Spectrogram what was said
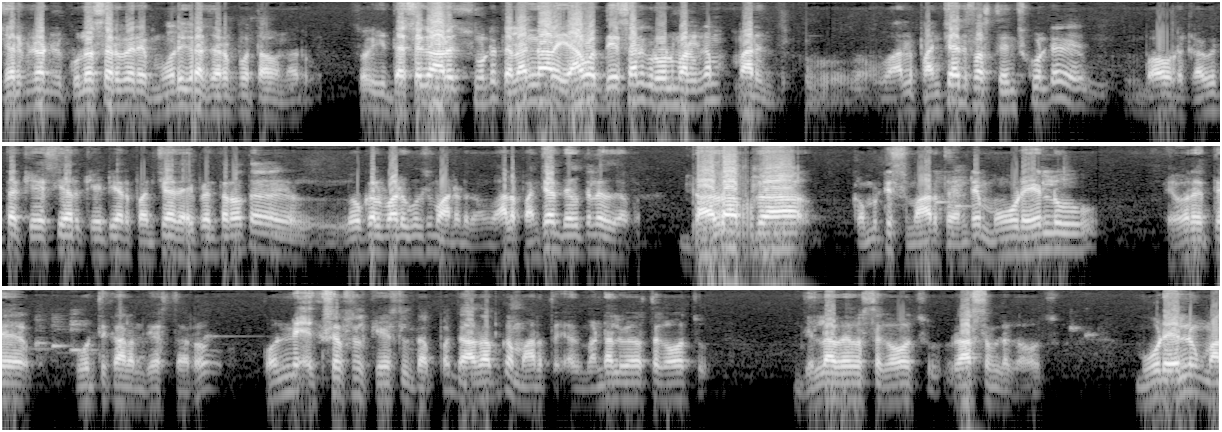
జరిపినటువంటి కుల సర్వే రేపు మోడీ గారు జరపబోతా ఉన్నారు. సో ఈ దశగా ఆలోచించుకుంటే తెలంగాణ యావత్ దేశానికి రోల్ మోడల్గా మారింది. వాళ్ళు పంచాయతీ ఫస్ట్ తెంచుకుంటే బాగుంటుంది కవిత కేసీఆర్ కేటీఆర్ పంచాయతీ అయిపోయిన తర్వాత లోకల్ బాడీ గురించి మాట్లాడదాం. వాళ్ళ పంచాయతీ దిగుతలేదు కాబట్టి దాదాపుగా కమిటీస్ మారుతాయి అంటే మూడేళ్ళు ఎవరైతే పూర్తి కాలం చేస్తారో కొన్ని ఎక్సెప్షనల్ కేసులు తప్ప దాదాపుగా మారుతాయి. అది మండల వ్యవస్థ కావచ్చు జిల్లా వ్యవస్థ కావచ్చు రాష్ట్రంలో కావచ్చు. మూడేళ్ళు మా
